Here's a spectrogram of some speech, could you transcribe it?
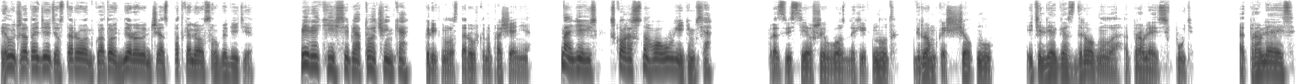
И лучше отойдите в сторонку, а то не ровен час под колеса угодите!» «Береги себя, доченька!» — крикнула старушка на прощание. «Надеюсь, скоро снова увидимся». Просвистевший в воздухе кнут громко щелкнул, и телега вздрогнула, отправляясь в путь. Отправляясь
